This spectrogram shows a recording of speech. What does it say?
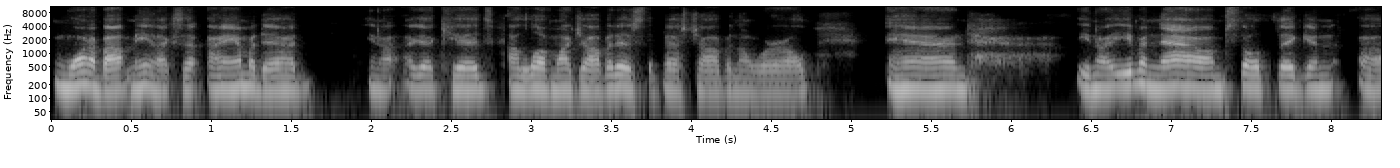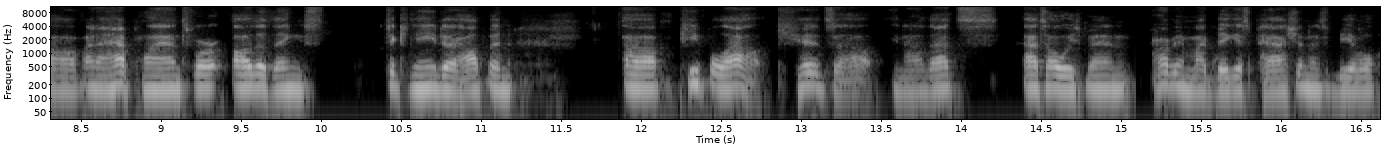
one about me. Like I said, I am a dad. You know, I got kids. I love my job. It is the best job in the world. And, you know, even now I'm still thinking of, and I have plans for other things to continue to helping uh, people out, kids out. You know, that's that's always been probably my biggest passion is to be able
